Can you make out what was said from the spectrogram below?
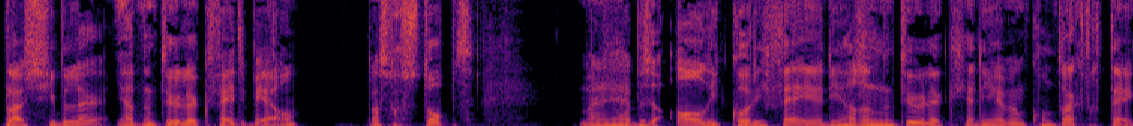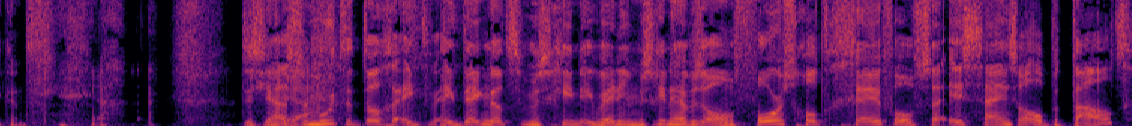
plausibeler. Je had natuurlijk VTBL. Dat is gestopt. Maar dan hebben ze al die corifeeën. Die hadden natuurlijk, ja, die hebben een contract getekend. Ja. Dus ja, Ja. ze moeten toch. Ik, ik denk dat ze misschien, ik weet niet, misschien hebben ze al een voorschot gegeven of ze, is, zijn ze al betaald.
